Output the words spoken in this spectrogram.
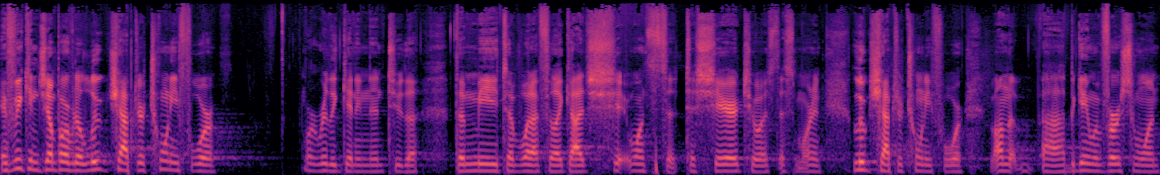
if we can jump over to Luke chapter 24. We're really getting into the, the meat of what I feel like God sh- wants to, to share to us this morning. Luke chapter 24, on the, uh, beginning with verse 1.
